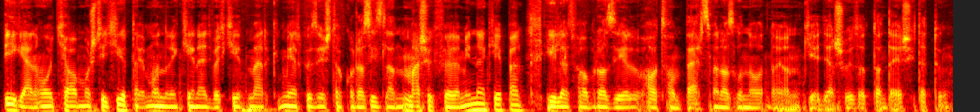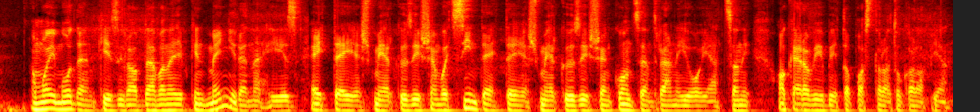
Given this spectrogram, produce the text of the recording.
Igen, hogyha most így hirtelen mondani kéne egy vagy két mérkőzést, akkor az Izland másik féle mindenképpen, illetve a Brazil 60 percben azt gondolom, hogy nagyon kiegyensúlyozottan teljesítettünk. A mai modern kézilabdában egyébként mennyire nehéz egy teljes mérkőzésen, vagy szinte egy teljes mérkőzésen koncentrálni, jól játszani, akár a VB tapasztalatok alapján?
